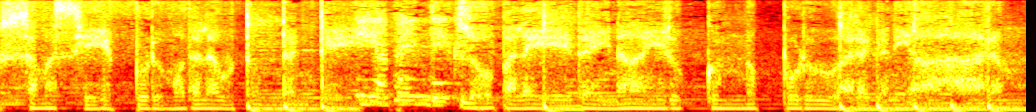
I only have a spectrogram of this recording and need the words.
సమస్య ఎప్పుడు మొదలవుతుందంటే లోపల ఏదైనా ఇరుక్కున్నప్పుడు అరగని ఆహారం.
